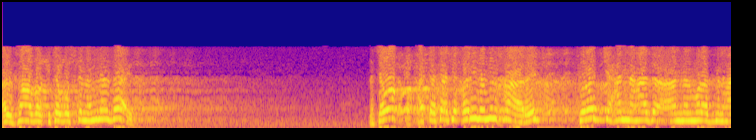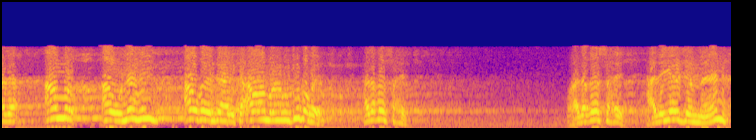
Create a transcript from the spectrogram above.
ألفاظ الكتاب والسنة من الفائدة نتوقف حتى تأتي قرينة من خارج ترجح أن هذا أن المراد من هذا أمر أو نهي أو غير ذلك أو أمر الوجوب وغيره. هذا غير صحيح. وهذا غير صحيح. هذا يلزم منه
